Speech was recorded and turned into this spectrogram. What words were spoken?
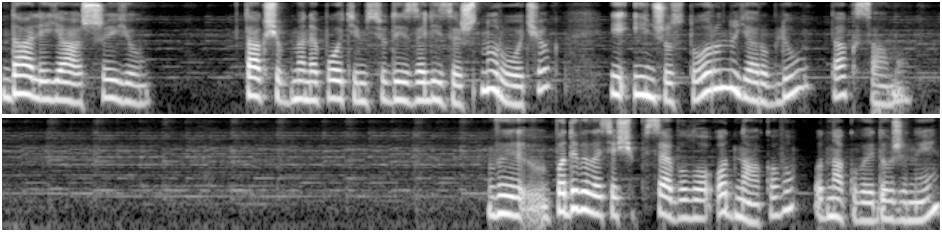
Далі я шию так, щоб в мене потім сюди залізе шнурочок, і іншу сторону я роблю так само. Ви подивилися, щоб все було однаково, однакової довжини.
